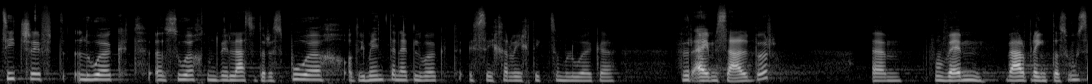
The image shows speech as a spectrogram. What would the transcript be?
Zeitschrift schaut, äh, sucht und will lesen oder ein Buch oder im Internet schaut, ist sicher wichtig zu schauen für einen selber. Ähm, von wem, wer bringt das raus?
